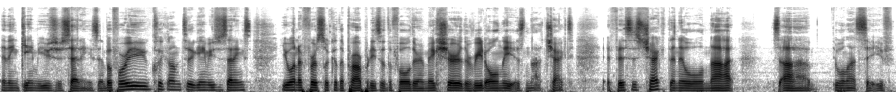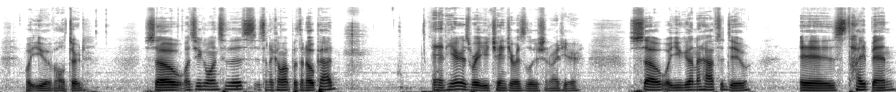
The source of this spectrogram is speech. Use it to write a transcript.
and then game user settings. And before you click onto game user settings you want to first look at the properties of the folder and make sure the read only is not checked. If this is checked then it will not uh, it will not save what you have altered. So once you go into this it's going to come up with a notepad and here is where you change your resolution right here so what you're going to have to do is type in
